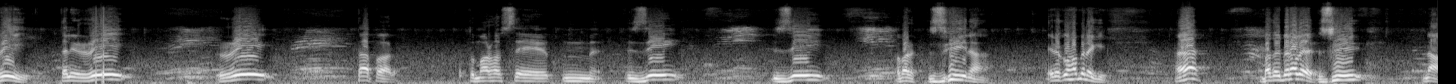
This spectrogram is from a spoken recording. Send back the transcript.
রি। তাহলে রে রে, তারপর তোমার হচ্ছে জি জি, আবার জি না। এরকম হবে নাকি? হ্যাঁ? বাতাস বেরাবে জি, না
